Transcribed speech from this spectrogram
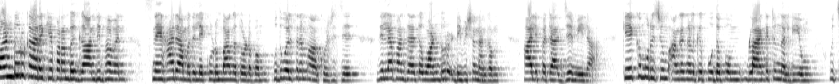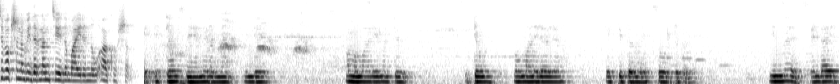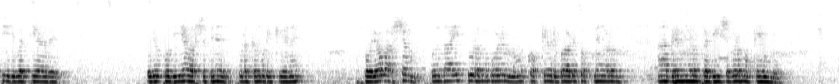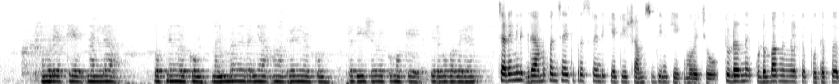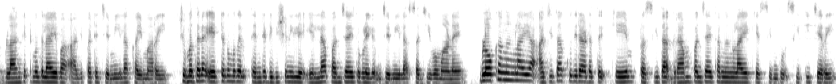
വണ്ടൂർ കാരയ്ക്കപ്പറമ്പ് ഗാന്ധിഭവൻ സ്നേഹാരാമത്തിലെ കുടുംബാംഗത്തോടൊപ്പം പുതുവത്സരം ആഘോഷിച്ച് ജില്ലാ പഞ്ചായത്ത് വണ്ടൂർ ഡിവിഷൻ അംഗം ആലിപ്പറ്റ ജമീല. കേക്ക് മുറിച്ചും അംഗങ്ങൾക്ക് പുതപ്പും ബ്ലാങ്കറ്റും നൽകിയും ഉച്ചഭക്ഷണം വിതരണം ചെയ്തുമായിരുന്നു ആഘോഷം. ഏറ്റവും സ്നേഹം നിറഞ്ഞ എന്റെ അമ്മമാരെ മറ്റ് ഏറ്റവും ബഹുമാനരായ വ്യക്തിത്വങ്ങളെ സുഹൃത്തുക്കളെ ഇന്ന് രണ്ടായിരത്തി ഇരുപത്തിയാറ് ഒരു പുതിയ വർഷത്തിന് തുടക്കം കുറിക്കുകയാണ് ഓരോ വർഷം പുതുതായി തുടങ്ങുമ്പോഴും നമുക്കൊക്കെ ഒരുപാട് സ്വപ്നങ്ങളും ആഗ്രഹങ്ങളും പ്രതീക്ഷകളും ഒക്കെ ഉണ്ട്. നമ്മുടെയൊക്കെ നല്ല സ്വപ്നങ്ങൾക്കും നന്മ നിറഞ്ഞ ആഗ്രഹങ്ങൾക്കും പ്രതീക്ഷകൾക്കുമൊക്കെ ചിറകു പകരാൻ ചടങ്ങിൽ grama panchayat president K T Shamsuddin cake മുറിച്ചു. തുടർന്ന് കുടുംബാംഗങ്ങൾക്ക് പുതപ്പ് ബ്ലാങ്കറ്റ് മുതലായവ ആലിപ്പറ്റ ജമീല കൈമാറി. ചുമതല ഏറ്റതു മുതൽ തന്റെ ഡിവിഷനിലെ എല്ലാ പഞ്ചായത്തുകളിലും ജമീല സജീവമാണ്. ബ്ലോക്ക് അംഗങ്ങളായ അജിത കുതിരാടത്ത് കെ എം പ്രസീത ഗ്രാമപഞ്ചായത്ത് അംഗങ്ങളായ K Sindhu C T Cherry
